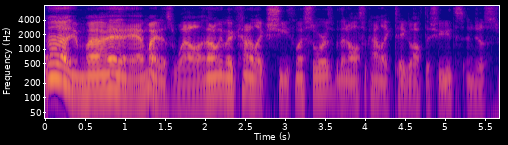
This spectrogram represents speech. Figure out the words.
Eh, you might, eh, I might as well. And then I'm gonna kind of like sheath my swords, but then also kind of like take off the sheaths and just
